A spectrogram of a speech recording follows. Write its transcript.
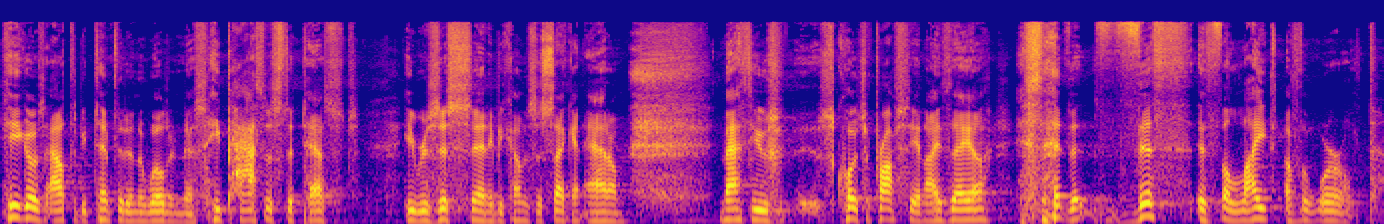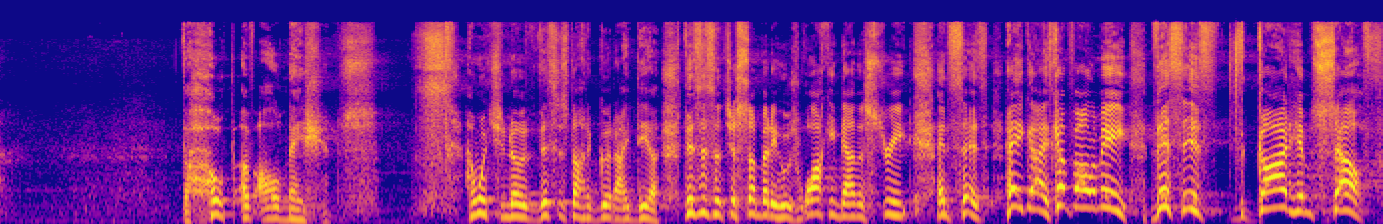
He goes out to be tempted in the wilderness. He passes the test. He resists sin. He becomes the second Adam. Matthew quotes a prophecy in Isaiah. He said that this is the light of the world, the hope of all nations. I want you to know this is not a good idea. This isn't just somebody who's walking down the street and says, Hey guys, come follow me. This is God Himself.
